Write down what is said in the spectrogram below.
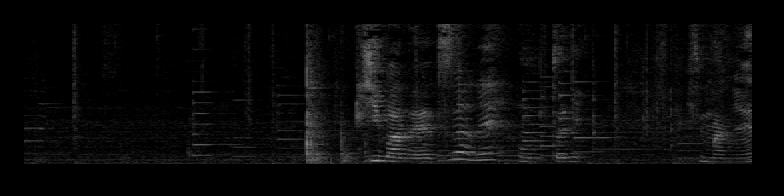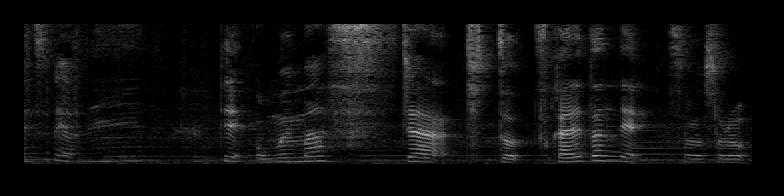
暇なやつだね。本当に。暇なやつだよね。って思います。じゃあちょっと疲れたんでそろそろ。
